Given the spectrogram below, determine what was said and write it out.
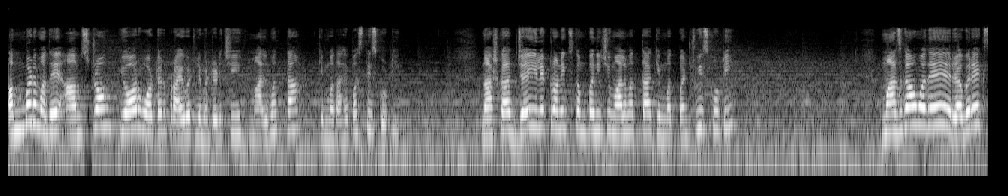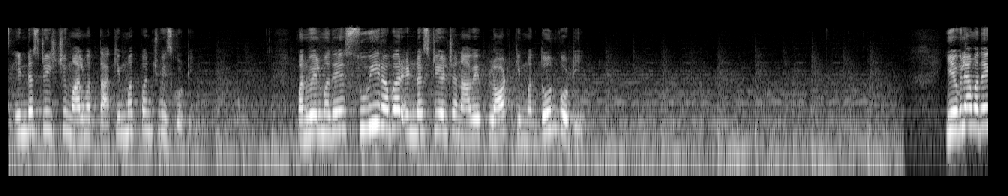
अंबडमध्ये आर्मस्ट्रॉंग प्युअर वॉटर प्रायव्हेट लिमिटेडची मालमत्ता किंमत आहे पस्तीस कोटी. नाशकात जय इलेक्ट्रॉनिक्स कंपनीची मालमत्ता किंमत पंचवीस कोटी. माझगावमध्ये रबरेक्स इंडस्ट्रीजची मालमत्ता किंमत पंचवीस कोटी. पनवेलमध्ये सुवी रबर इंडस्ट्रीयलच्या नावे प्लॉट किंमत दोन कोटी. येवल्यामध्ये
